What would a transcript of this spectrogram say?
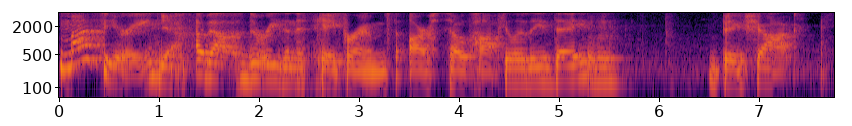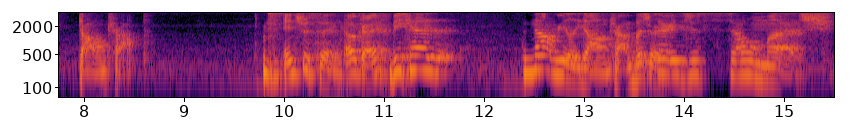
My theory Yeah. about the reason escape rooms are so popular these days Mm-hmm. big shock Donald Trump. interesting okay Because, not really Donald Trump, but Sure. there is just so much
